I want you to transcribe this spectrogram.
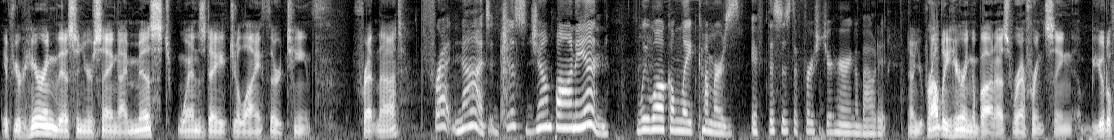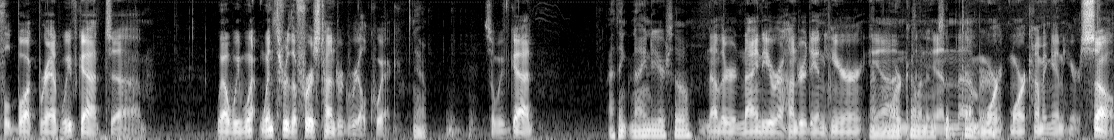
if you're hearing this and you're saying I missed Wednesday, July 13th, fret not. Fret not. Just jump on in. We welcome latecomers if this is the first you're hearing about it. Now you're probably hearing about us referencing a beautiful book, Brad. We've got. Uh, well, we went, went through the first hundred real quick. yeah, So we've got I think 90 or so. another 90 or 100 in here And more coming in and, uh, September. more more coming in here so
